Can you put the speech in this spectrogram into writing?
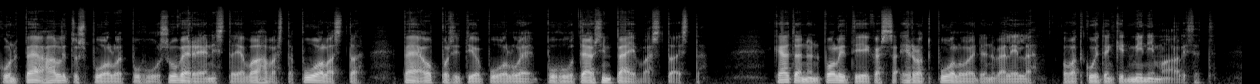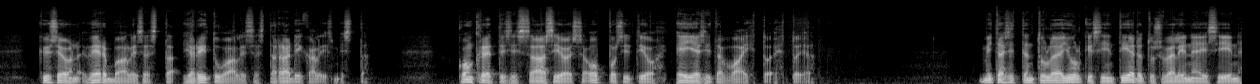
Kun päähallituspuolue puhuu suvereenista ja vahvasta Puolasta, pääoppositiopuolue puhuu täysin päinvastaista. Käytännön politiikassa erot puolueiden välillä ovat kuitenkin minimaaliset. Kyse on verbaalisesta ja rituaalisesta radikalismista – Konkreettisissa asioissa oppositio ei esitä vaihtoehtoja. Mitä sitten tulee julkisiin tiedotusvälineisiin,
